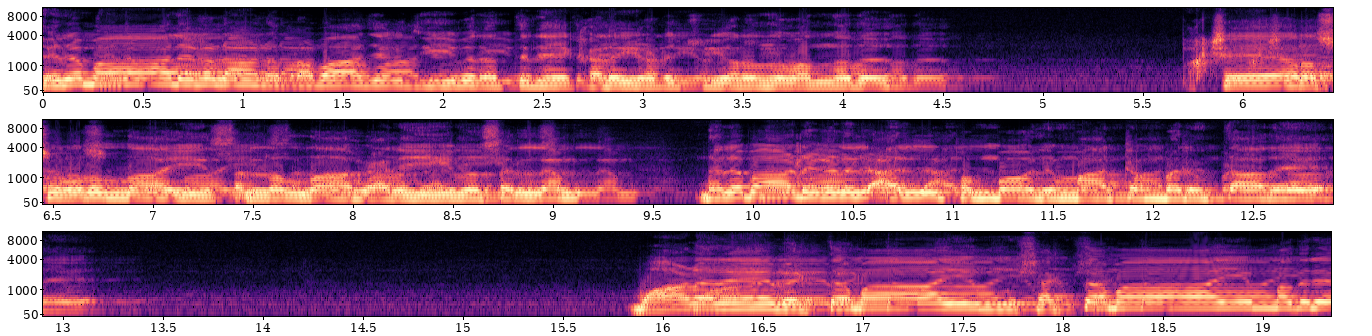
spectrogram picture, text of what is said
തിരമാലകളാണ് പ്രവാചക ജീവിതത്തിലേക്ക് കലയടിച്ചുയർന്നു വന്നത്. പക്ഷേ സല്ലല്ലാഹു അലൈഹി വസല്ലം നിലപാടുകളിൽ അല്പം പോലും മാറ്റം വരുത്താതെ വളരെ വ്യക്തമായും ശക്തമായും അതിനെ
